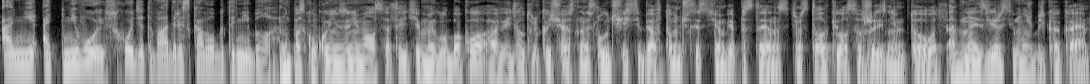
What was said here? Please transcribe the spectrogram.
а не от него исходит в адрес кого бы то ни было? Ну, поскольку я не занимался этой темой глубоко, а видел только частные случаи, себя в том числе с тем, я постоянно с этим сталкивался в жизни, то вот одна из версий может быть какая?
